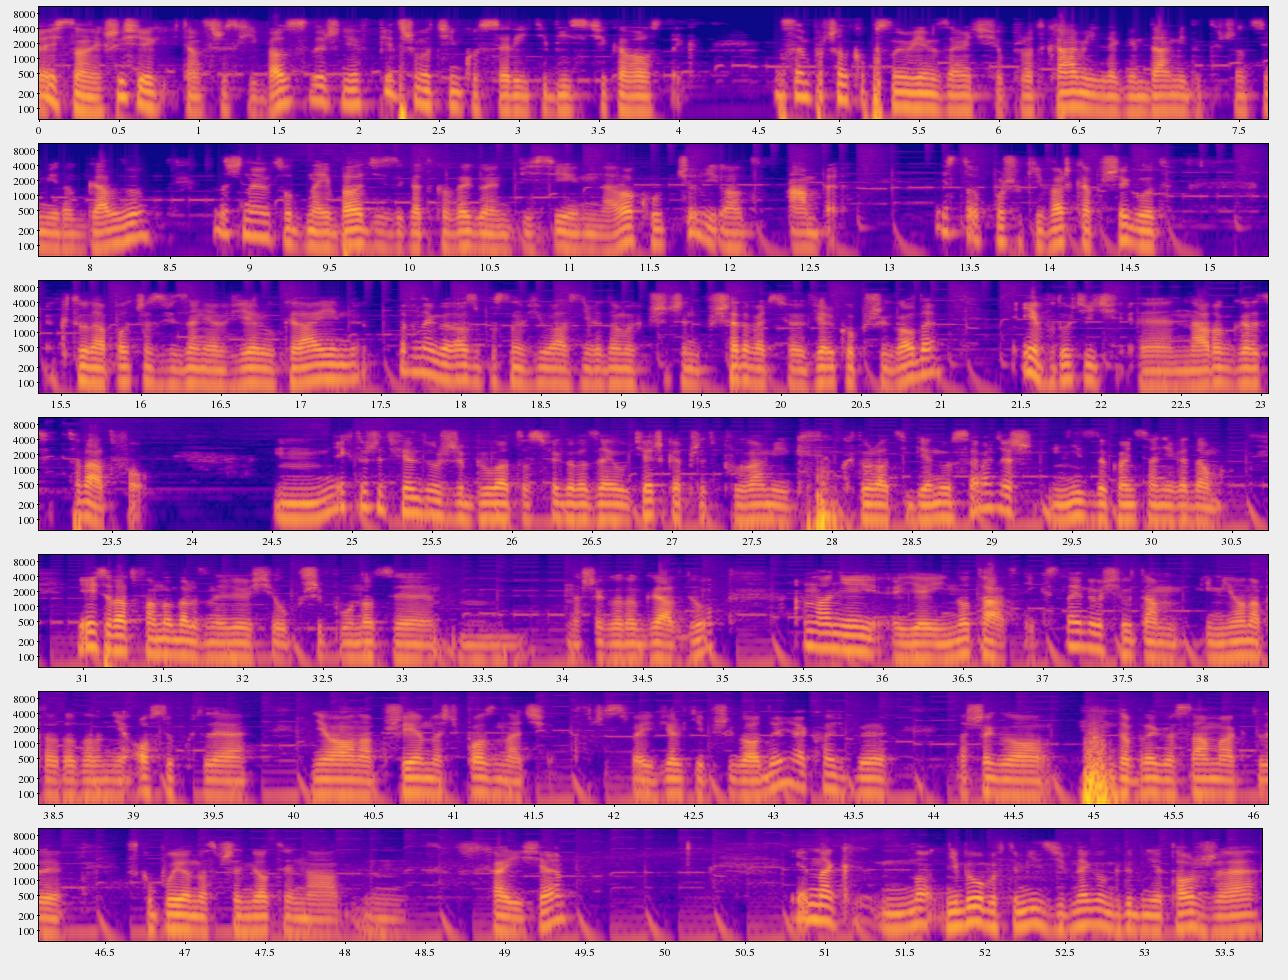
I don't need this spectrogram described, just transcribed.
Cześć, strony Krzysiek, witam wszystkich bardzo serdecznie w pierwszym odcinku serii TBS Ciekawostek. Na samym początku postanowiłem zająć się plotkami, legendami dotyczącymi Rockgardu, zaczynając od najbardziej zagadkowego NPC na roku, czyli od Amber. Jest to poszukiwaczka przygód, która podczas zwiedzania wielu krain pewnego razu postanowiła z niewiadomych przyczyn przerwać swoją wielką przygodę i wrócić e, na Rockgard tratwą. Mm, Niektórzy twierdzą, że była to swego rodzaju ucieczka przed wpływami króla Tibianusa, chociaż nic do końca nie wiadomo. Jej tratwa nadal znajduje się przy północy mm, naszego Rogardu, a na niej jej notatnik. Znajdują się tam imiona prawdopodobnie osób, które miała ona przyjemność poznać podczas swojej wielkiej przygody, jak choćby naszego dobrego Sama, który skupuje od nas przedmioty na mm, Haisie. Jednak no, nie byłoby w tym nic dziwnego, gdyby nie to, że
